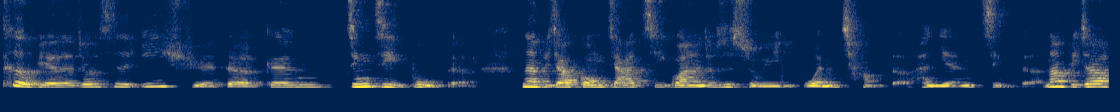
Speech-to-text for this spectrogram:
特别的就是医学的跟经济部的，那比较公家机关的，就是属于文场的，很严谨的。那比较。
